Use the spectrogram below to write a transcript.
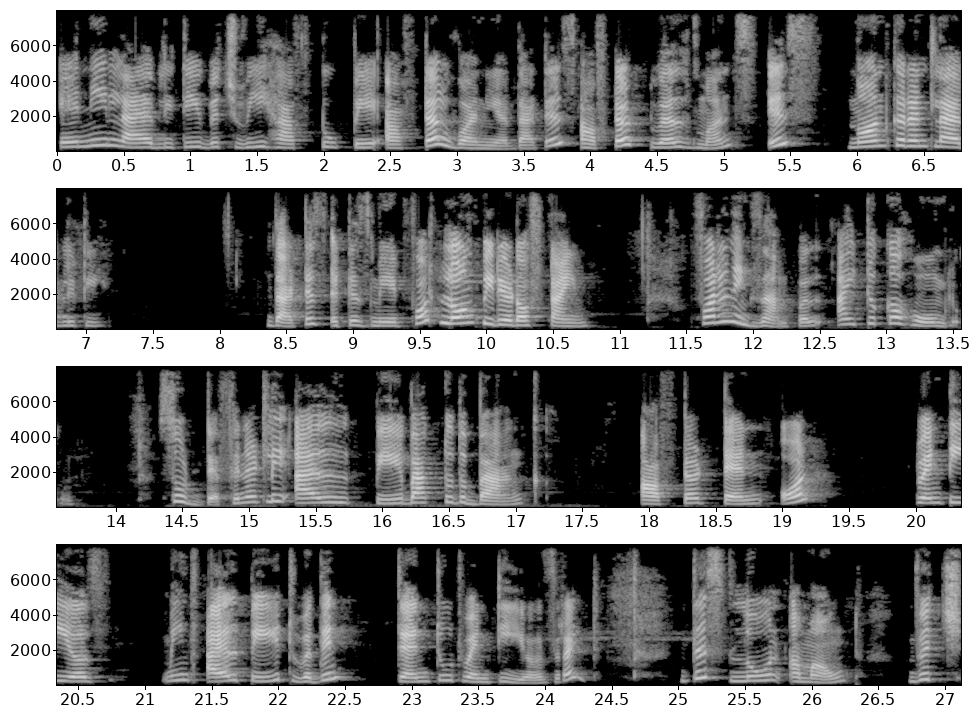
Any liability which we have to pay after one year, that is after 12 months, is non-current liability. That is, it is made for long period of time. For an example, I took a home loan so definitely I'll pay back to the bank after 10 or 20 years means I'll pay it within 10 to 20 years, right? This loan amount which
